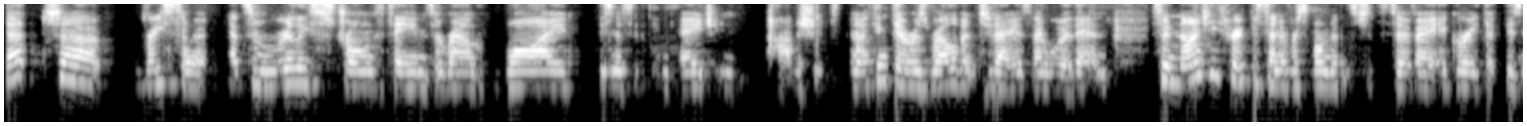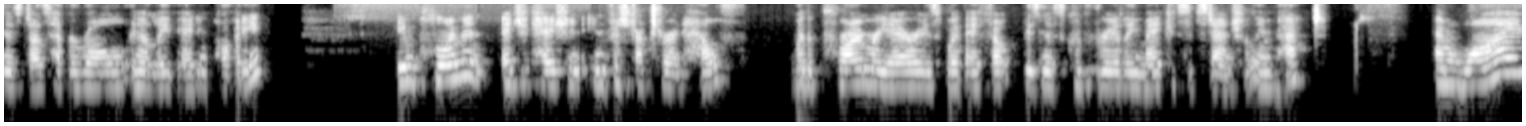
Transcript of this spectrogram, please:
That uh, research had some really strong themes around why businesses engage in partnerships. And I think they're as relevant today as they were then. So 93% of respondents to the survey agreed that business does have a role in alleviating poverty. Employment, education, infrastructure and health were the primary areas where they felt business could really make a substantial impact. And why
